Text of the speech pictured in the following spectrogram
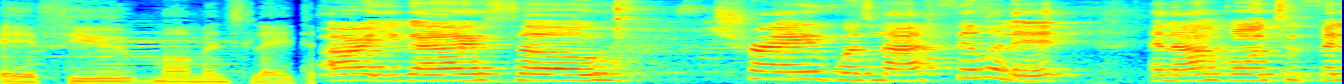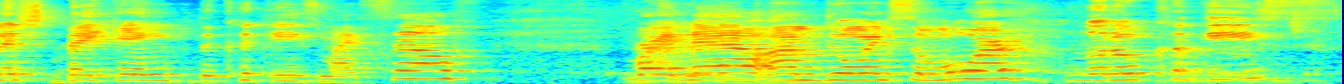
A few moments later. All right, you guys, so Trey was not feeling it, and I'm going to finish baking the cookies myself. Right now, I'm doing some more little cookies.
